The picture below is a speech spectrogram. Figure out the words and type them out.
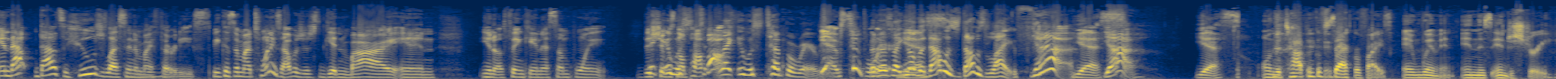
And that that was a huge lesson in my mm-hmm. 30s because in my 20s I was just getting by and you know thinking at some point this shit it was, gonna pop te- off. Like it was temporary. Yeah, it was But I temporary. was like, no, but that was that was life. yeah. Yes. Yeah. Yes. On the topic of sacrifice and women in this industry,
